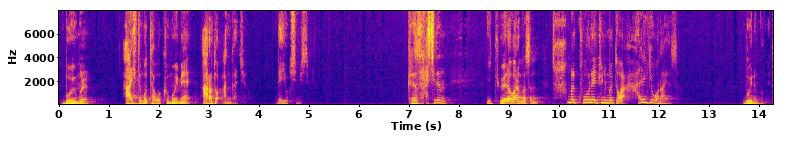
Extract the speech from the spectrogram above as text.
모임을 알지도 못하고 그 모임에 알아도 안 가죠. 내 욕심이 있으면. 그래서 사실은 이 교회라고 하는 것은 정말 구원의 주님을 더 알기 원하여서 모이는 겁니다.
